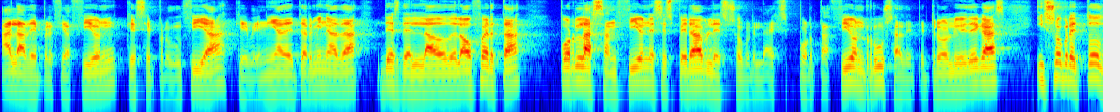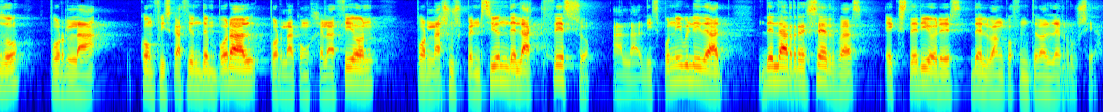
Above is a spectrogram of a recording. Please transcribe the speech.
a la depreciación que se producía, que venía determinada desde el lado de la oferta por las sanciones esperables sobre la exportación rusa de petróleo y de gas y sobre todo por la confiscación temporal, por la congelación, por la suspensión del acceso a la disponibilidad de las reservas exteriores del Banco Central de Rusia.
